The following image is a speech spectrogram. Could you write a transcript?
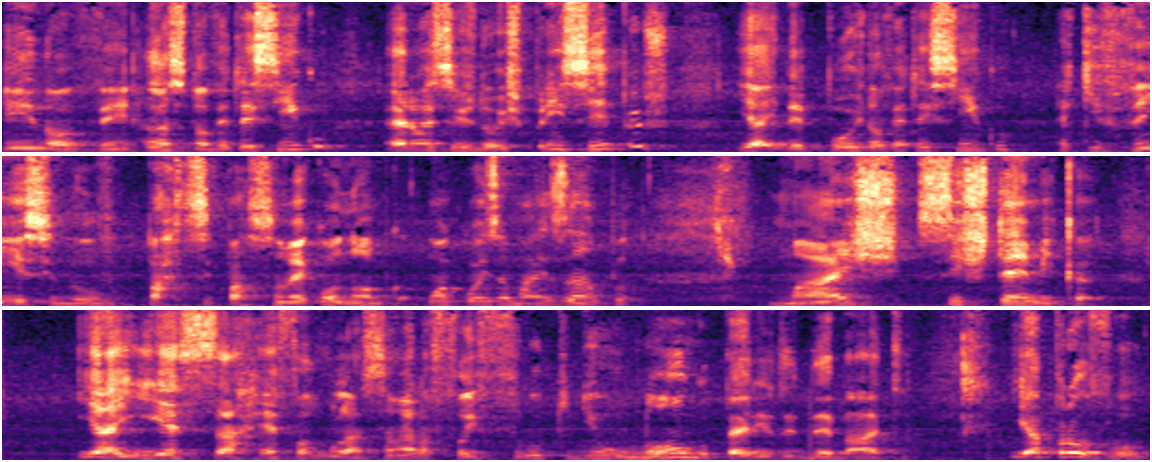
em noven... antes de 95 eram esses dois princípios e aí depois de 95 é que vem esse novo participação econômica, uma coisa mais ampla, mais sistêmica, e aí essa reformulação ela foi fruto de um longo período de debate e aprovou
